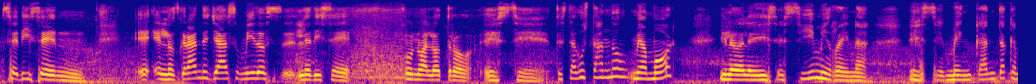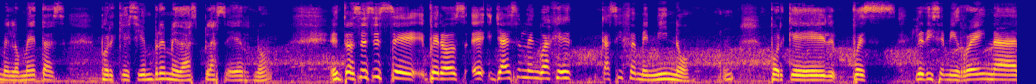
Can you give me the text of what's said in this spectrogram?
se dicen, eh, en los grandes ya asumidos, eh, le dice uno al otro, este, ¿te está gustando, mi amor? Y luego le dice, sí, mi reina, este, me encanta que me lo metas, porque siempre me das placer, ¿no? Entonces, este, pero eh, ya es un lenguaje casi femenino, porque pues le dice mi reina,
